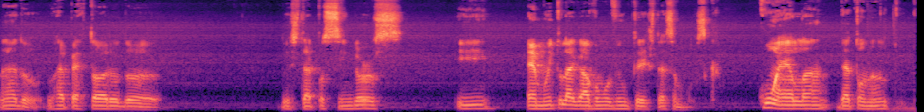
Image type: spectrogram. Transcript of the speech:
né, do, do repertório do, do Staple Singers. E é muito legal, vamos ouvir um trecho dessa música. Com ela detonando tudo.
